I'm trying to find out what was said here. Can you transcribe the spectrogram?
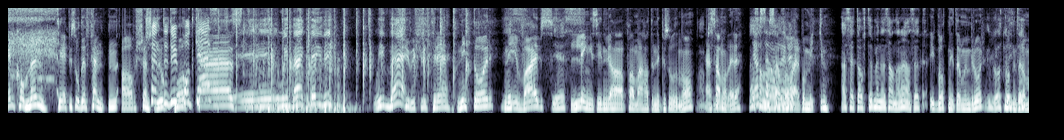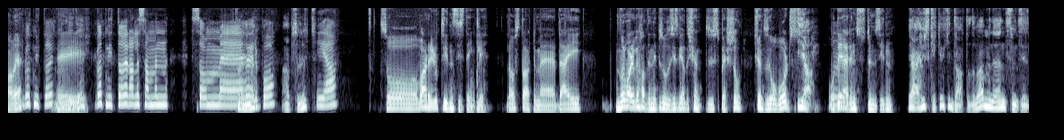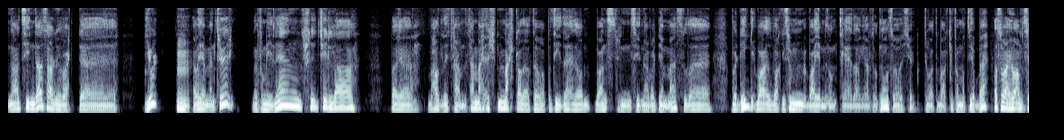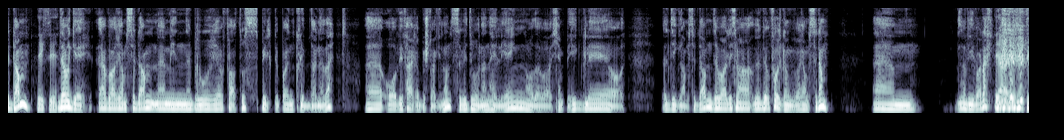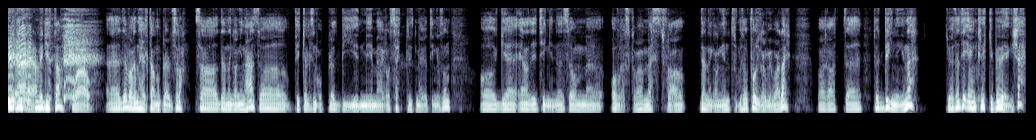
Velkommen til episode 15 av Skjønte, Skjønte du podcast? Hey, we back, baby! We back! 2023, nytt år, nye vibes. Yes. Lenge siden vi har faen meg hatt en episode nå. Jeg Absolutt. savna dere. Jeg Jeg dere. å være på mikken. Jeg har sett det ofte, men jeg savner det. Jeg har sett. Godt nyttår, min bror. Godt Godt nyttår, Amalie. Godt nyttår. Hey. Godt nyttår, alle sammen som eh, hører på. Absolutt. Ja. Så hva har dere gjort siden sist, egentlig? La oss starte med deg. Når var det vi hadde en episode sist? Vi hadde Skjønte du Special? Skjønte du Awards? Ja. Og det er en stund siden. ja. Jeg husker ikke hvilken dato det var, men det er en stund siden. Siden da så har det jo vært eh, jul. Mm. Jeg var hjemme en tur med familien, chilla. Bare hadde litt family time. Jeg merka det at det var på tide. Det var en stund siden jeg har vært hjemme, så det var digg. Det var, det var ikke som var hjemme sånn tre dager eller sånt, nå, så dro jeg tilbake, for jeg måtte jobbe. Og så var jeg jo i Amsterdam. Riktig. Det var gøy. Jeg var i Amsterdam med min bror Fatos, spilte på en klubb der nede. Eh, og vi feira bursdagen hans, så vi dro ned en hel gjeng, og det var kjempehyggelig. Og digga Amsterdam. Det var liksom Forrige gang vi var i Amsterdam, um, når vi var der, Ja, riktig. Ja, ja. med gutta, Wow. eh, det var en helt annen opplevelse. da Så denne gangen her så fikk jeg liksom opplevd byen mye mer, og sett litt mer ting og sånn. Og eh, en av de tingene som overraska meg mest fra denne gangen, forrige gang vi var der, var at uh, bygningene Du vet at de egentlig ikke beveger seg.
